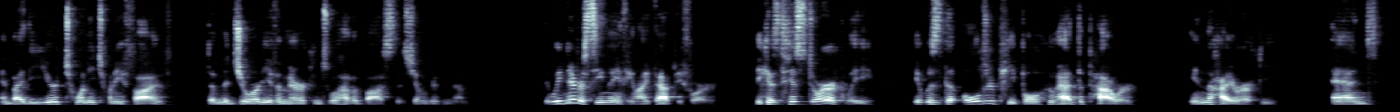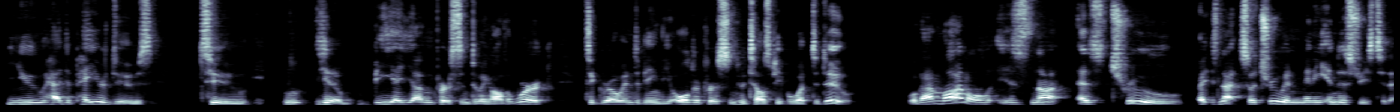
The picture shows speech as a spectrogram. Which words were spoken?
And by the year 2025, the majority of Americans will have a boss that's younger than them. We've never seen anything like that before because historically, it was the older people who had the power in the hierarchy and you had to pay your dues to you know be a young person doing all the work to grow into being the older person who tells people what to do. Well that model is not as true it's not so true in many industries today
